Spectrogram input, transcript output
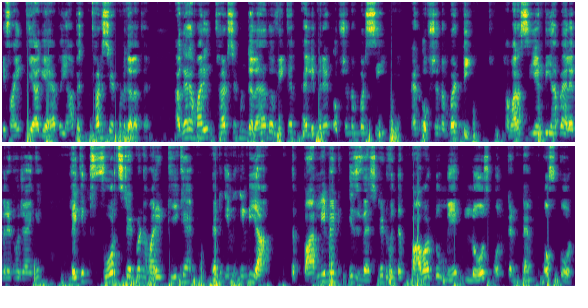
डिफाइन किया गया है तो यहाँ पे थर्ड स्टेटमेंट गलत है। अगर हमारी थर्ड स्टेटमेंट गलत है तो we can eliminate option number C and option number D हमारा सी एंड डी यहाँ पे एलिमिनेट हो जाएँगे। लेकिन फोर्थ स्टेटमेंट हमारी ठीक है that in India the parliament is vested with the power to make laws on contempt of court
